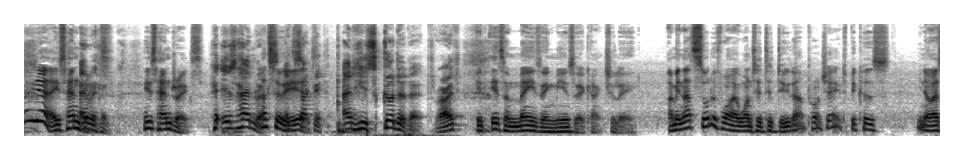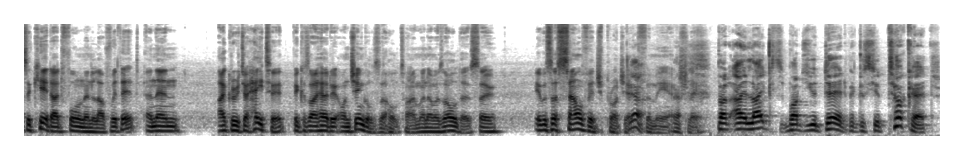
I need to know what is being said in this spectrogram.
Oh yeah, he's Hendrix. Everything. He's Hendrix. He's Hendrix That's who he is. exactly, and he's good at it, right? It is amazing music, actually. I mean, that's sort of why I wanted to do that project because, you know, as a kid, I'd fallen in love with it. And then I grew to hate it because I heard it on jingles the whole time when I was older. So it was a salvage project Yeah, for me, yeah. actually. But I liked what you did because you took it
